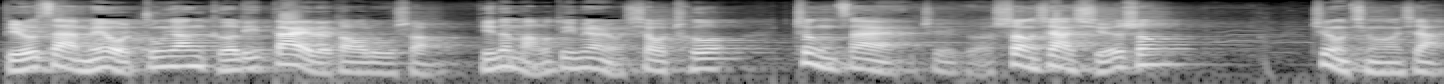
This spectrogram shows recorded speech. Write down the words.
比如在没有中央隔离带的道路上，您的马路对面有校车正在这个上下学生，这种情况下，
